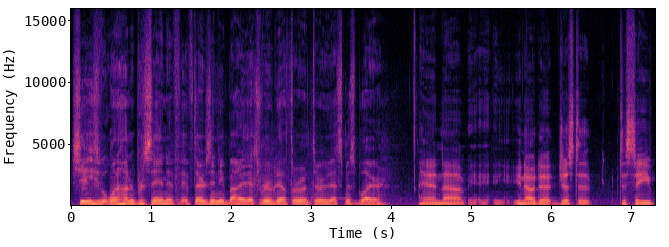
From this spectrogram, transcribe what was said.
she's one hundred percent. If if there's anybody that's Riverdale through and through, that's Miss Blair. And uh, you know, to just to to see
